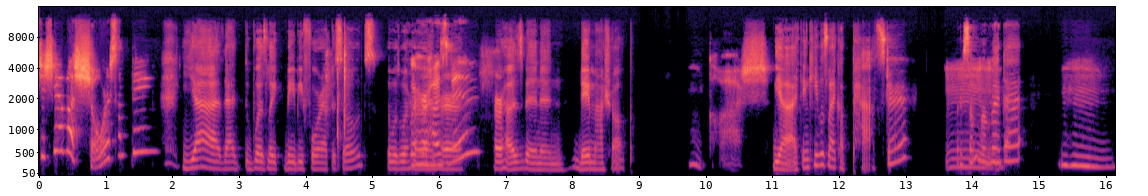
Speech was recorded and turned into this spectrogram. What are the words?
did she have a show or something Yeah, that was like maybe four episodes. It was with with her her husband her her husband and they mash up. oh gosh Yeah, I think he was like a pastor or something like that. mm-hmm.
